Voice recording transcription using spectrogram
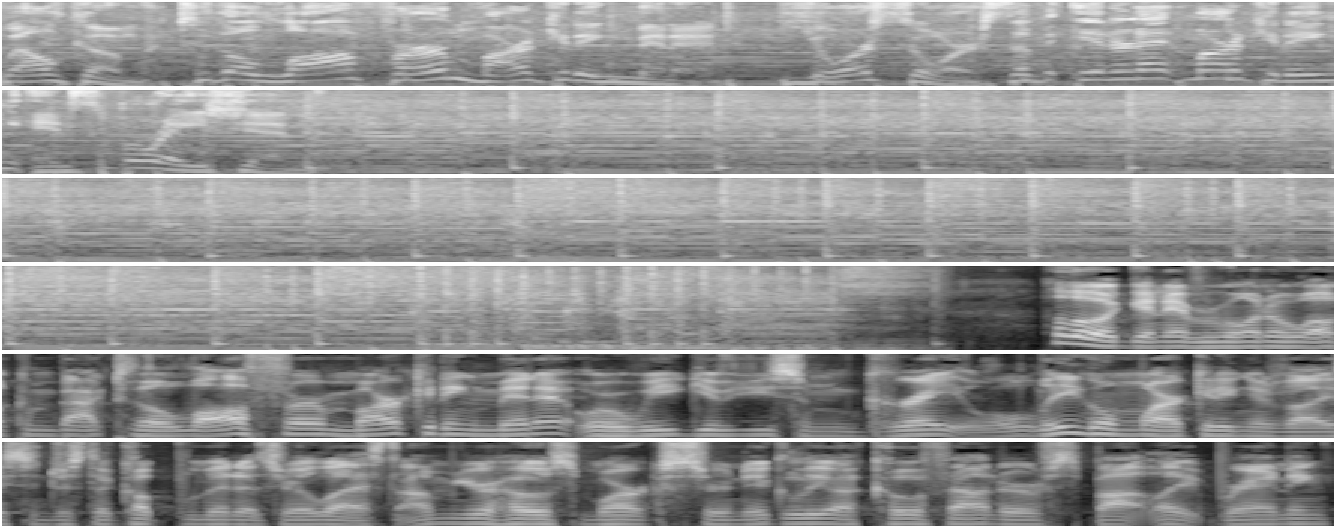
Welcome to the Law Firm Marketing Minute, your source of internet marketing inspiration. Hello again, everyone, and welcome back to the Law Firm Marketing Minute, where we give you some great legal marketing advice in just a couple minutes or less. I'm your host, Marc Cerniglia, co founder of Spotlight Branding,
